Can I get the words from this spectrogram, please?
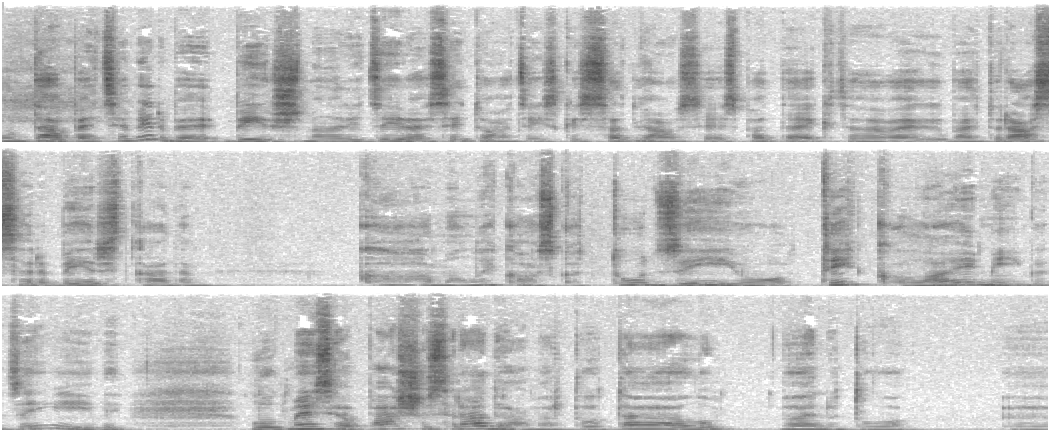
Un tāpēc jau ir bi- bijušas man arī dzīvē situācijas, kad es atļausies pateikt, vai, vai tur asara birst kādam. Kā man likās, ka tu dzīvo tik laimīgu dzīvi. Lūk, mēs jau pašas radām ar to tēlu, vai nu to uh,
